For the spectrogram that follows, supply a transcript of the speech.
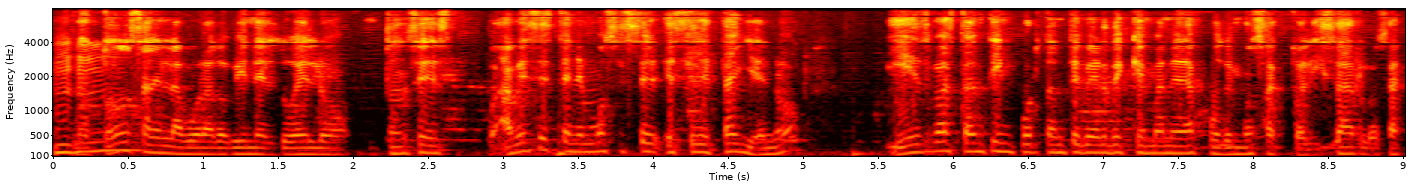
no todos han elaborado bien el duelo. Entonces, a veces tenemos ese, ese detalle, ¿no? Y es bastante importante ver de qué manera podemos actualizarlo. O sea,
